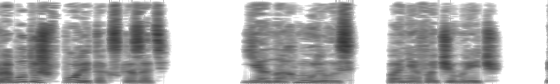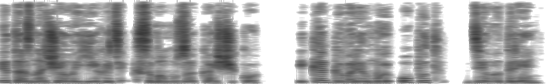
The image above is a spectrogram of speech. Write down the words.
Поработаешь в поле, так сказать. Я нахмурилась, поняв, о чем речь. Это означало ехать к самому заказчику. И, как говорил мой опыт, дело дрянь.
